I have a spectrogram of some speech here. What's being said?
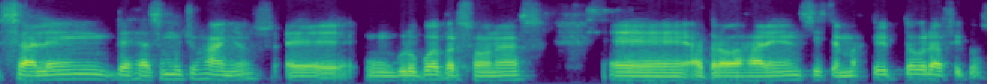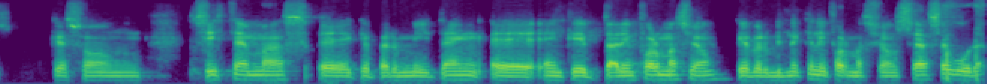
salen desde hace muchos años eh, un grupo de personas eh, a trabajar en sistemas criptográficos, que son sistemas que permiten encriptar información, que permiten que la información sea segura,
